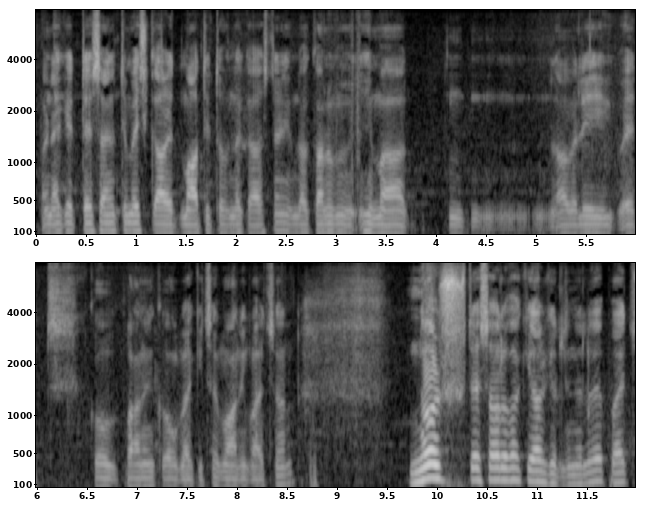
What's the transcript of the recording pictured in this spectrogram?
օրինակ այդ տեսանյութի մեջ կար այդ մատիտով նկարածներ, հիմնականում հիմա ավելի այդ կով բանին կողմնակից եմ անիմացիոն։ Նոր տեսարվակ իհարկե լինելու է, բայց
